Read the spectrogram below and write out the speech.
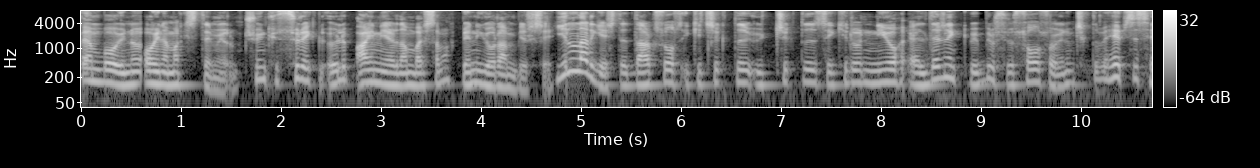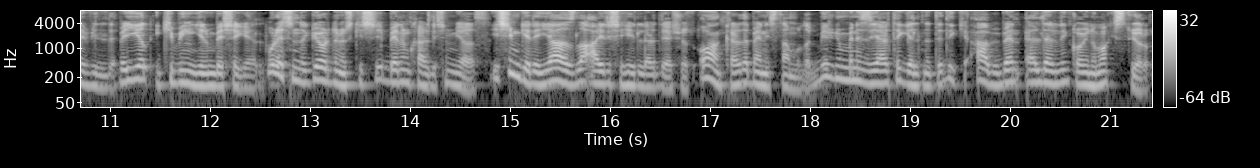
ben bu oyunu oynamak istemiyorum. Çünkü sürekli ölüp aynı yerden başlamak beni yoran bir şey. Yıllar geçti. Dark Souls 2 çıktı, 3 çıktı, Sekiro, Nioh, Elden Ring gibi bir sürü Souls oyunu çıktı ve hepsi sevildi. Ve yıl 2025'e geldi. Bu resimde gördüğünüz kişi benim kardeşim Yağız. İşim gereği Yağız'la ayrı şehirlerde yaşıyoruz. O Ankara'da ben İstanbul'da. Bir gün beni ziyarete geldiğinde dedi ki abi ben Elden Ring oynamak istiyorum.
